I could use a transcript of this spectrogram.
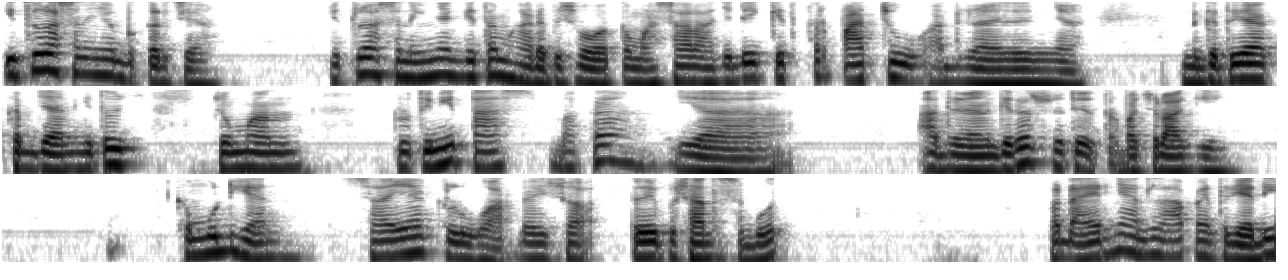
itulah seninya bekerja. Itulah seninya kita menghadapi suatu masalah. Jadi kita terpacu adrenalinnya. Dan ketika kerjaan itu cuman rutinitas, maka ya adrenalin kita sudah tidak terpacu lagi. Kemudian saya keluar dari dari perusahaan tersebut pada akhirnya adalah apa yang terjadi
